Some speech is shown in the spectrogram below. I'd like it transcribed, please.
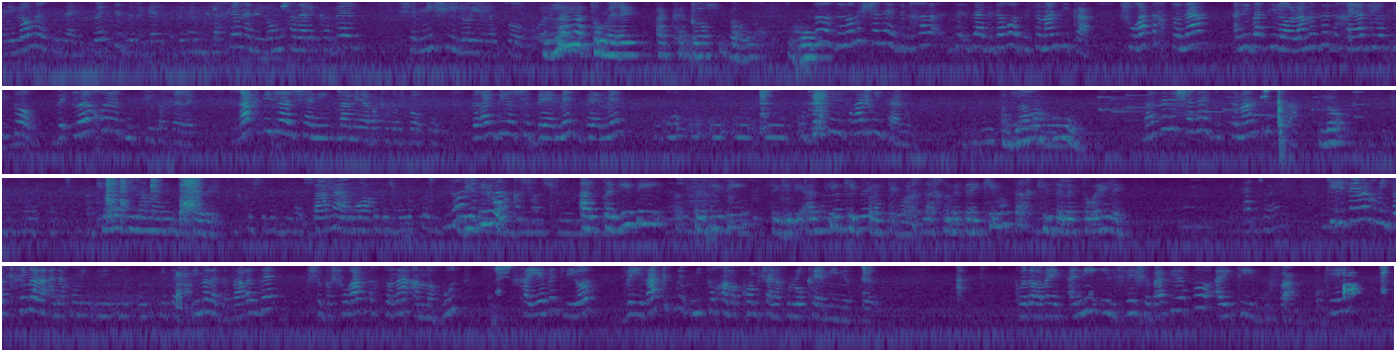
אני לא אומרת את זה, אני צועקת את זה, וגם, וגם לכן אני לא מוכנה לקבל שמישהי לא יהיה לה טוב. אז לא- למה את אומרת הקדוש ברוך הוא? לא, זה לא משנה, זה בכלל, זה, זה הגדרות, זה סמנטיקה. שורה תחתונה, אני באתי לעולם הזה וחייב להיות לי טוב. ולא יכול להיות מציאות אחרת. רק בגלל שאני מאמינה בקדוש ברוך הוא. ורק בגלל שבאמת, באמת, הוא, הוא, הוא, הוא, הוא, הוא בלתי נפרד מאיתנו. אז למה הוא? מה זה משנה? זאת סמנטיקה. לא. את לא מבינה מה אני מדברת. לא, לא. אז תגידי, אז תגידי, תגידי, אל תהיי קצרת רוח. אנחנו מדייקים אותך כי זה לתועלת. כי לפעמים אנחנו מתווכחים על, אנחנו מת- מת- מתעכבים על הדבר הזה, כשבשורה התחתונה המהות חייבת להיות, והיא רק מתוך המקום שאנחנו לא קיימים יותר. כבוד הרבנית, אני לפני שבאתי לפה הייתי גופה, אוקיי?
